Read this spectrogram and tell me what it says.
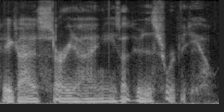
Hey guys, sorry I need to do this short video.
